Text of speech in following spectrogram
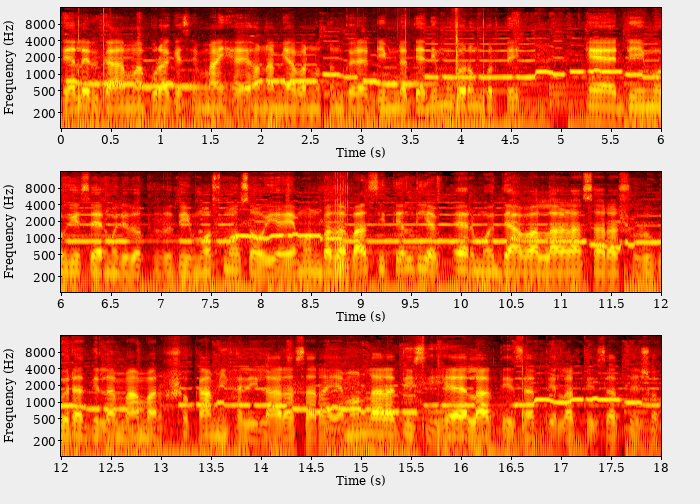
তেলের গা মা পুরা গেছে, মাই হ্যাঁ এখন আমি আবার নতুন করে ডিমটা দিয়ে দিম গরম করতে। হ্যাঁ ডিমও গেছে, এর মধ্যে যত দিয়ে মস মস হইয়া, এমন বাজা বাসি তেল দিয়ে। এর মধ্যে আবার লাড়া সারা শুরু করে দিলাম, আমার কামি খালি লাড়া সারা এমন লাড়া দিছি হ্যাঁ লাড়তে সারতে লাড়তে সারতে সব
